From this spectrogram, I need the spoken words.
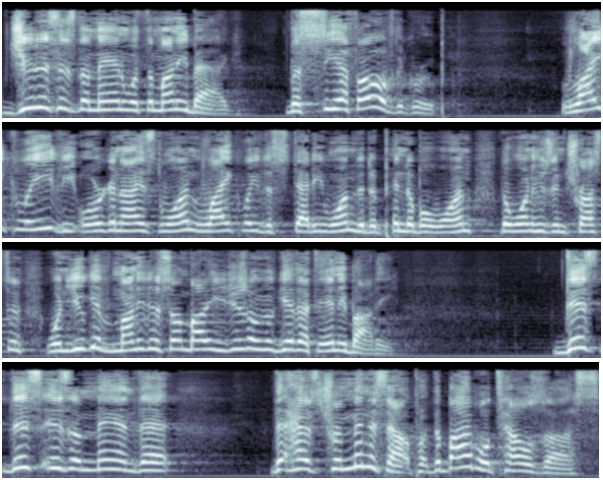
Judas is the man with the money bag, the CFO of the group. Likely the organized one, likely the steady one, the dependable one, the one who's entrusted. When you give money to somebody, you just don't go give that to anybody. This, this is a man that, that has tremendous output. The Bible tells us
